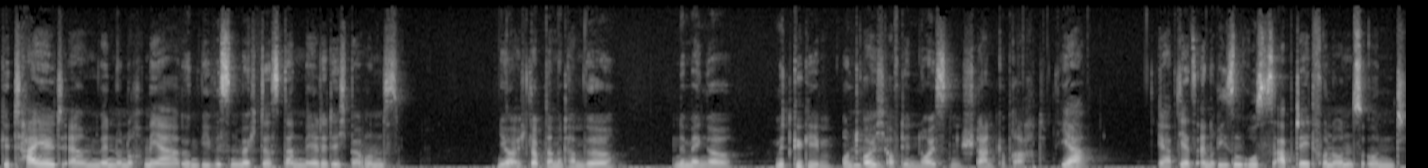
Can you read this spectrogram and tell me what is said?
geteilt. Ähm, wenn du noch mehr irgendwie wissen möchtest, dann melde dich bei uns. Ja, ich glaube, damit haben wir eine Menge mitgegeben und Mhm. euch auf den neuesten Stand gebracht. Ja, ihr habt jetzt ein riesengroßes Update von uns und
